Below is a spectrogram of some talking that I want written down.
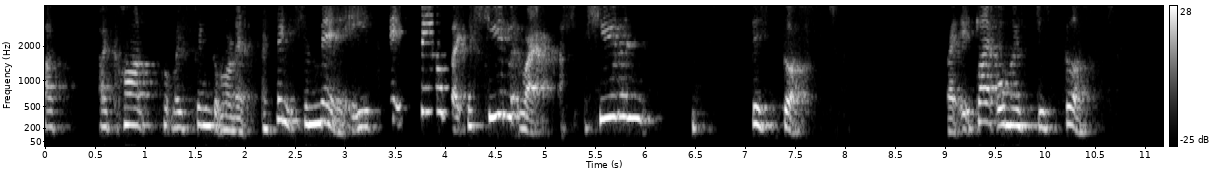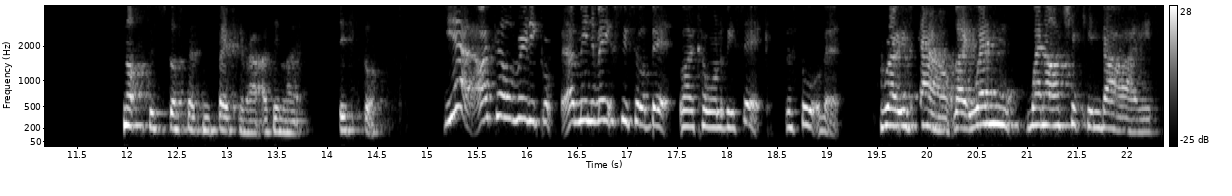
I I can't put my finger on it. I think for me, it feels like a human right, a human disgust. Right, it's like almost disgust, not disgust as been spoken about, as in like disgust. Yeah, I feel really. gr- I mean, it makes me feel a bit like I want to be sick. The thought of it. grossed out. Like when when our chicken died,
